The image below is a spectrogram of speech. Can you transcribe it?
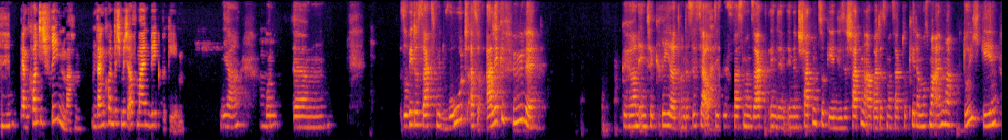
Mhm. dann konnte ich Frieden machen und dann konnte ich mich auf meinen Weg begeben. Ja, Mhm. und ähm, so wie du sagst mit Wut, also alle Gefühle gehören integriert. Und das ist ja auch dieses, was man sagt, in den, in den Schatten zu gehen, diese Schattenarbeit, dass man sagt, okay, da muss man einmal durchgehen.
